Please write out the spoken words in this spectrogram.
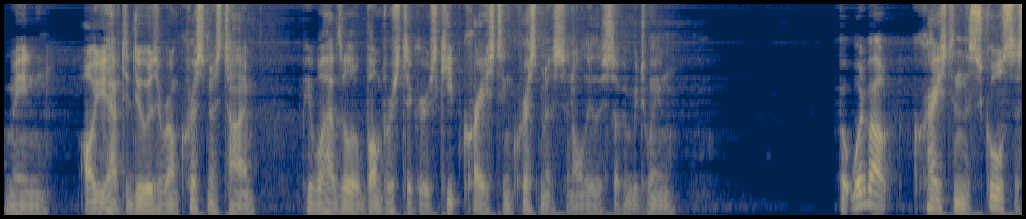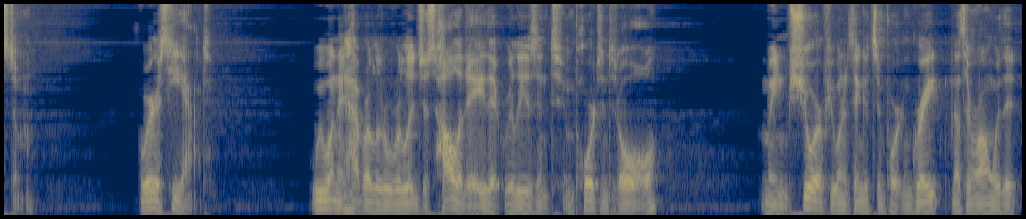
I mean, all you have to do is around Christmas time, people have their little bumper stickers, keep Christ in Christmas, and all the other stuff in between. But what about Christ in the school system? Where is he at? We want to have our little religious holiday that really isn't important at all. I mean, sure, if you want to think it's important, great, nothing wrong with it.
